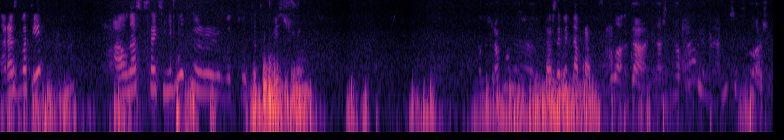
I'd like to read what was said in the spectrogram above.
на раз, два, три? А у нас, кстати, не будет э, вот, вот этот весь шум. Но микрофоны, Должны быть направо. сгла- да, они наши направленные, они всех сглаживают.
